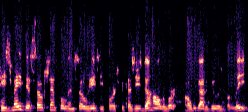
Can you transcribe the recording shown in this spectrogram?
He's made this so simple and so easy for us because He's done all the work. All we got to do is believe.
